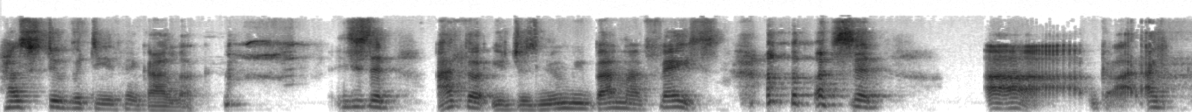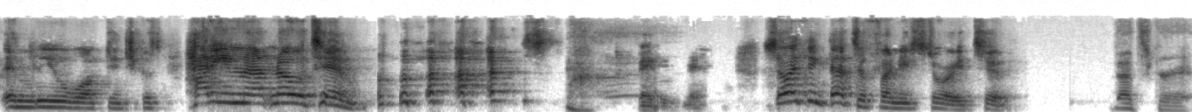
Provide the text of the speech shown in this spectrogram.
How stupid do you think I look? he said, I thought you just knew me by my face. I said, uh, God. I, and Leah walked in. She goes, How do you not know it's him? so I think that's a funny story, too. That's great.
